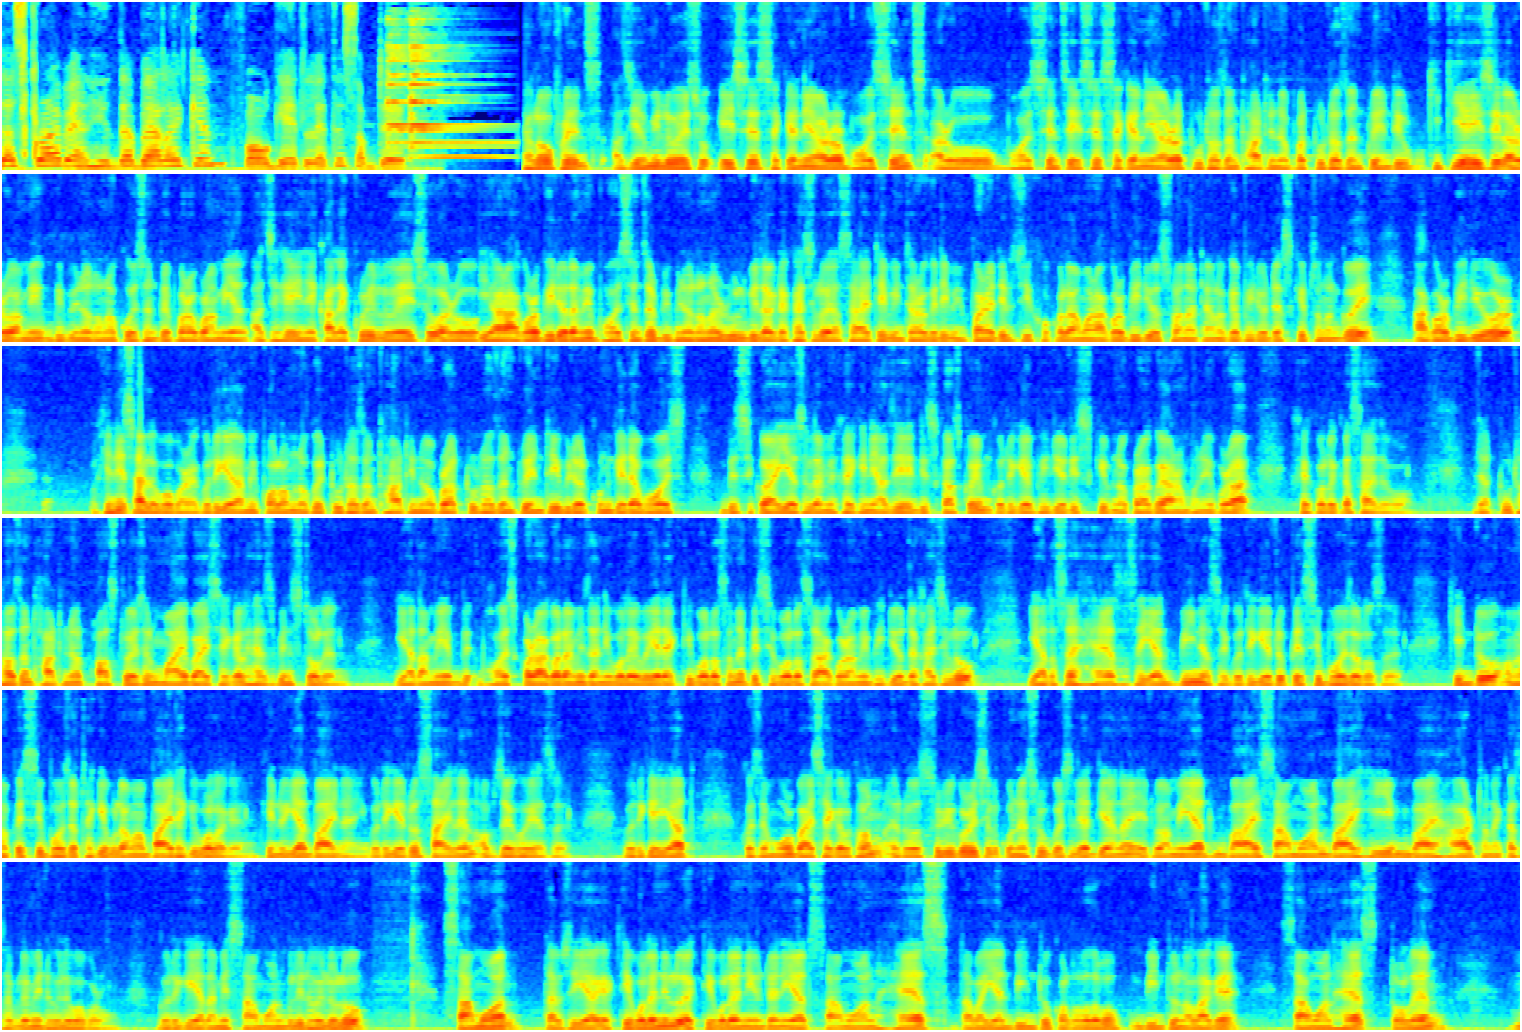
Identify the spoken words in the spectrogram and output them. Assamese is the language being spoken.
Subscribe and hit the bell icon for get latest update. Hello' friends আজি আমি লৈ আহিছোঁ এইচ এছ ছেকেণ্ড ইয়াৰৰ ভইচ চেঞ্জ আৰু voice change H S second ইয়াৰৰ two thousand থাৰ্টিনৰ পৰা টু থাউজেণ্ড টুৱেণ্টিৰ কি কি আহিছিল আৰু আমি বিভিন্ন ধৰণৰ কুৱেশ্যন পেপাৰৰ পৰা আমি আজি সেইখিনি কালেক্ট কৰি লৈ আহিছোঁ আৰু ইয়াৰ আগৰ ভিডিঅ'ত আমি ভইচ চেঞ্জৰ বিভিন্ন ধৰণৰ ৰুলবিলাক দেখাইছিলোঁ এছাৰেটিভ ইণ্টাৰগেটিভ ইম্পাৰেটিভ যিসকলে আমাৰ আগৰ ভিডিঅ' চোৱা নাই তেওঁলোকে ভিডিঅ' ডেছক্ৰিপশ্যনত গৈ আগৰ ভিডিঅ'ৰ খিনি চাই ল'ব পাৰে। গতিকে আমি পলম নকৰি টু থাউজেণ্ড থাৰ্টিনৰ পৰা টু থাউজেণ্ড টুৱেণ্টিৰ ভিতৰত কোনকেইটা ভইচ বেছিকৈ আহি আছিলে আমি সেইখিনি আজি ডিছকাছ কৰিম। গতিকে ভিডিঅ'টি স্কিপ নকৰাকৈ আৰম্ভণিৰ পৰা শেষলৈকে চাই যাব। এতিয়া টু থাউজেণ্ড থাৰ্টিনত ফাৰ্ষ্টটো আহিছিল my bicycle has been stolen ইয়াত আমি ভইচ কৰাৰ আগত আমি জানিব লাগিব ইয়াত এক্টিভত আছে নে পেচিভত আছে। আগৰ আমি ভিডিঅ'ত দেখাইছিলোঁ ইয়াত আছে হেজ আছে ইয়াত বিন আছে। গতিকে এইটো পেচিভ ভইচত আছে। কিন্তু আমাৰ পেচিভ ভইচত থাকিবলৈ আমাৰ বাই থাকিব লাগে। কিন্তু ইয়াত বাই নাই। গতিকে এইটো চাইলেণ্ট অবজেক্ট হৈ আছে। গতিকে ইয়াত কৈছে মোৰ বাইচাইকেলখন এইটো চুৰি কৰিছিল কোনে চুৰি কৰিছিল ইয়াত দিয়া নাই এইটো আমি ইয়াত বাই চাম ওৱান বাই হিম বাই হাৰ তেনেকৈ আছে বুলি আমি ধৰি ল'ব পাৰোঁ। গতিকে ইয়াত আমি চাম ওৱান বুলি ধৰি ল'লোঁ। চাম ওৱান তাৰপিছত ইয়াক এক্টিভলৈ নিলোঁ এক্টিভলৈ নিওঁতে ইয়াত চাম ওৱান হেজ তাৰপৰা ইয়াত বিনটো কটা যাব বিনটো নালাগে। Some one has stolen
